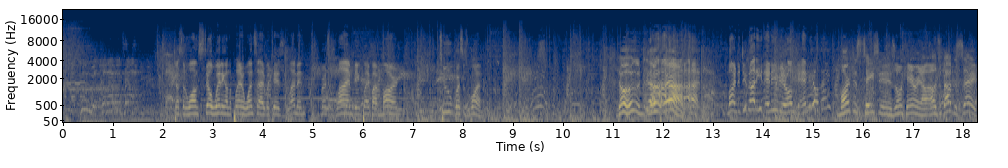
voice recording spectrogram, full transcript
Who will come out on top? Justin Wong still winning on the player one side, which is Lemon versus Lime being played by Marn. Two versus one. No, those are, those- yeah. Martin, did you not eat any of your own candy all day? Martin just tasting his own candy right now. I was about to say,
